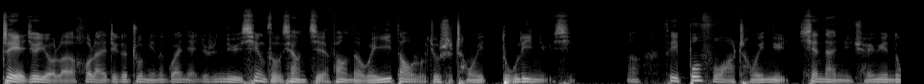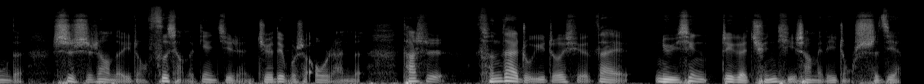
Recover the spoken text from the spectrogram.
这也就有了后来这个著名的观点，就是女性走向解放的唯一道路就是成为独立女性啊。所以波伏娃成为女现代女权运动的事实上的一种思想的奠基人，绝对不是偶然的，它是存在主义哲学在。女性这个群体上面的一种实践，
